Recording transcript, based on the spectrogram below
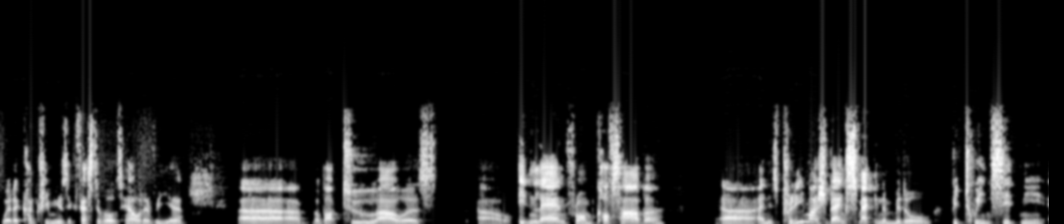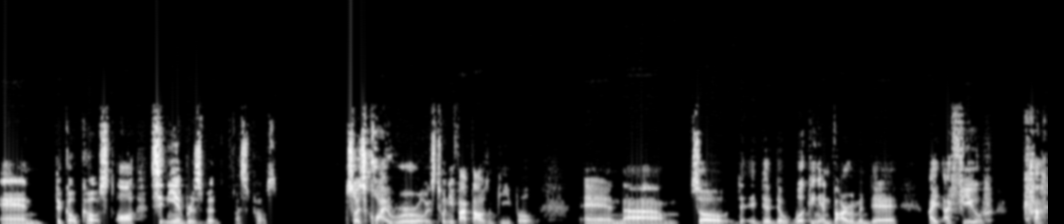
where the country music festival is held every year. Uh, about two hours uh, inland from Coffs Harbour, uh, and it's pretty much bang smack in the middle between Sydney and the Gold Coast, or Sydney and Brisbane, I suppose. So it's quite rural. It's twenty five thousand people and um, so the, the, the working environment there, I, I feel can't,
